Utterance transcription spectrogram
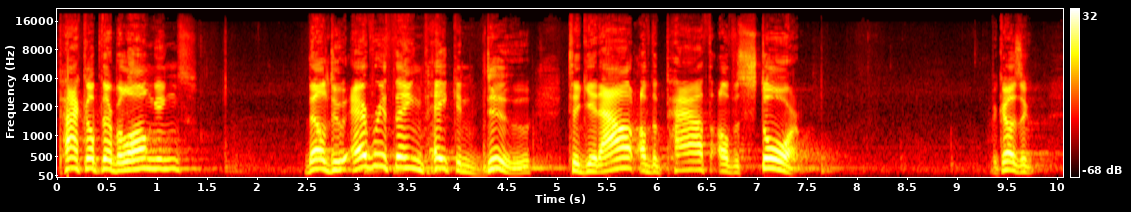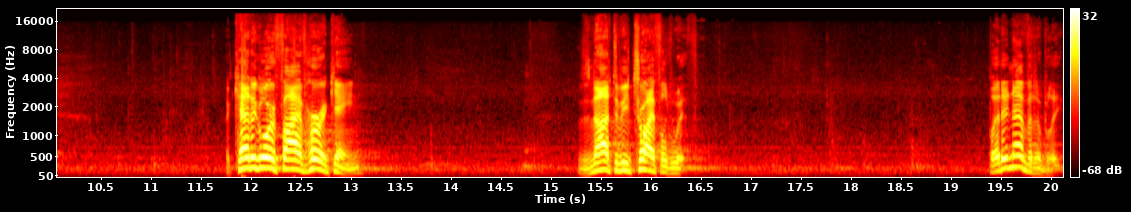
pack up their belongings. They'll do everything they can do to get out of the path of a storm. Because a, a category 5 hurricane is not to be trifled with. But inevitably,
